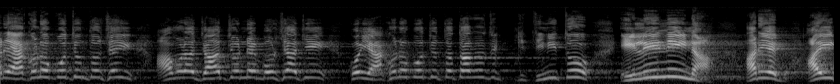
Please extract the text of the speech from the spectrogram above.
আরে, এখনও পর্যন্ত সেই আমরা যার জন্যে বসে আছি, কই এখনও পর্যন্ত তারা তিনি তো এলেনই না। আরে, আই,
